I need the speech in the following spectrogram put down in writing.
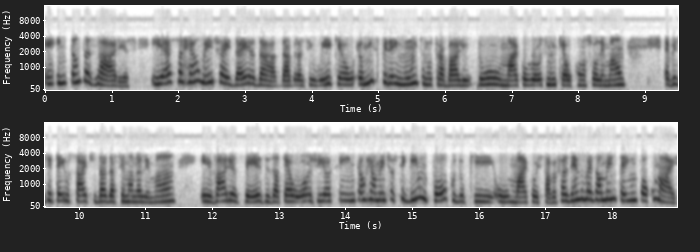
em, em tantas áreas. E essa realmente é a ideia da, da Brasil Week. Eu, eu me inspirei muito no trabalho do Michael Rosman, que é o cônsul alemão, é, visitei o site da, da Semana Alemã e várias vezes até hoje. E, assim, então, realmente, eu segui um pouco do que o Michael estava fazendo, mas aumentei um pouco mais.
